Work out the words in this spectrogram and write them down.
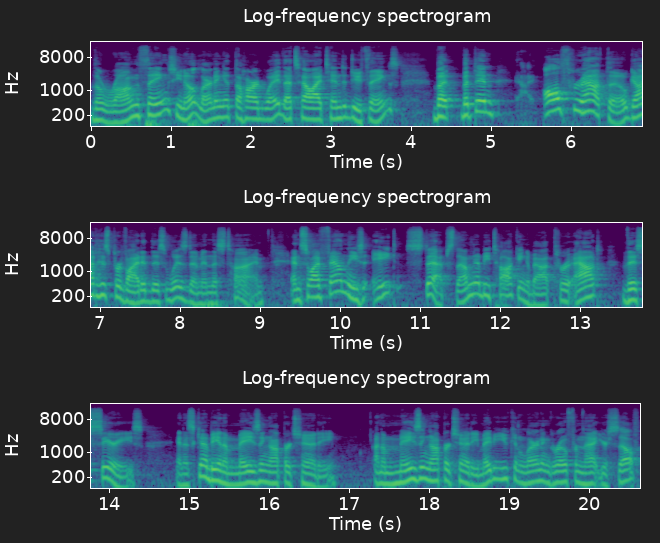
the wrong things, you know, learning it the hard way. That's how I tend to do things. But but then all throughout though, God has provided this wisdom in this time. And so I've found these eight steps that I'm going to be talking about throughout this series. And it's going to be an amazing opportunity an amazing opportunity. Maybe you can learn and grow from that yourself.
